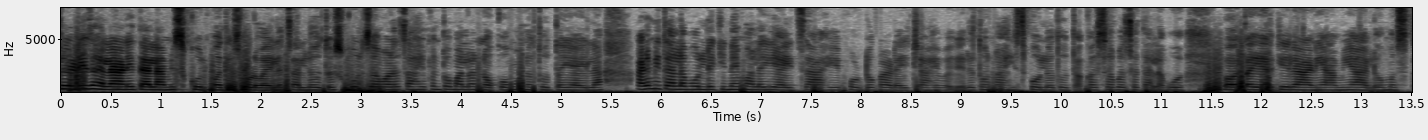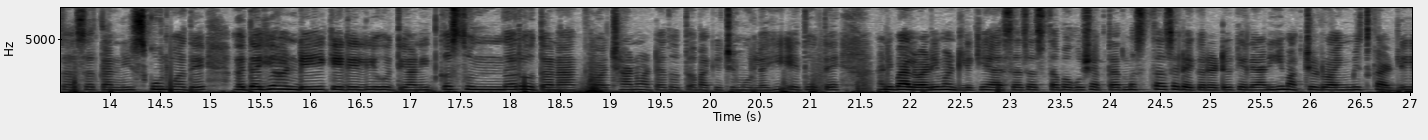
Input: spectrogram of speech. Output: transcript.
रेडी झाला आणि त्याला आम्ही स्कूलमध्ये सोडवायला चाललो होतो. स्कूल जवळच आहे पण तो मला नको म्हणत होता यायला. आणि मी त्याला बोलले की नाही मला यायचं आहे फोटो काढायचे आहे वगैरे. तो नाहीच बोलत होता. कसं बसं त्याला बो तयार केलं आणि आम्ही आलो मस्त असं त्यांनी स्कूलमध्ये दहीहंडीही केलेली होती आणि इतकं सुंदर होतं ना छान वाटत होतं. बाकीची मुलंही येत होते आणि बालवाडी म्हटली की असंच असतं बघू शकतात. मस्त असं डेकोरेटिव्ह केले आणि ही मागची ड्रॉइंग मीच काढली.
